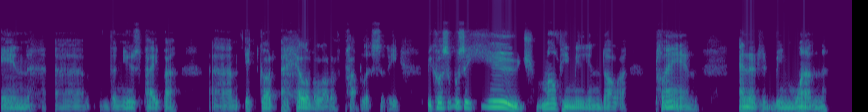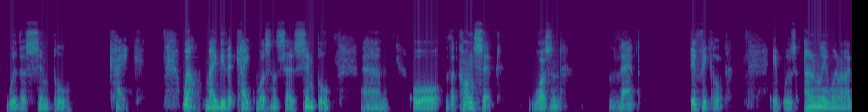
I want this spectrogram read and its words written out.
in uh, the newspaper. Um, it got a hell of a lot of publicity because it was a huge multi million dollar plan and it had been won with a simple cake. Well, maybe the cake wasn't so simple, um, or the concept wasn't that difficult. It was only when I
